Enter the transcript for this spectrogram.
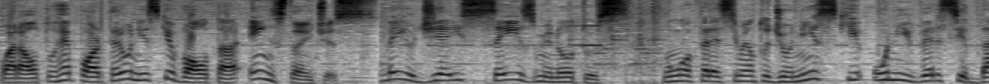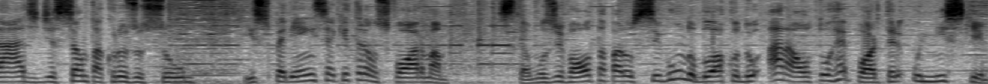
O Arauto Repórter Unisque volta em instantes. Meio-dia e seis minutos. Um oferecimento de Unisque, Universidade de Santa Cruz do Sul. Experiência que transforma. Estamos de volta para o segundo bloco do Arauto Repórter Unisque.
